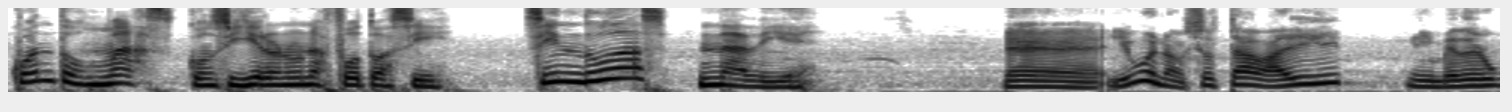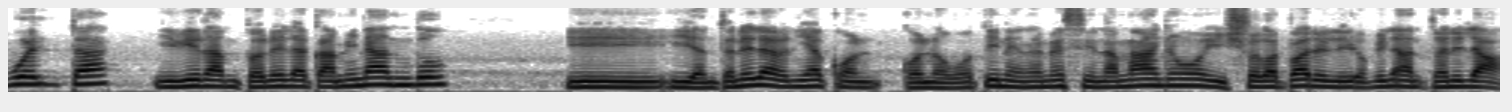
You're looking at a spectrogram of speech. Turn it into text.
¿Cuántos más consiguieron una foto así? Sin dudas, nadie. Eh, y bueno, yo estaba ahí y me doy vuelta y vi a Antonella caminando y, Antonella venía con, con, los botines de Messi en la mano y yo la paro y le digo, mira Antonella,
